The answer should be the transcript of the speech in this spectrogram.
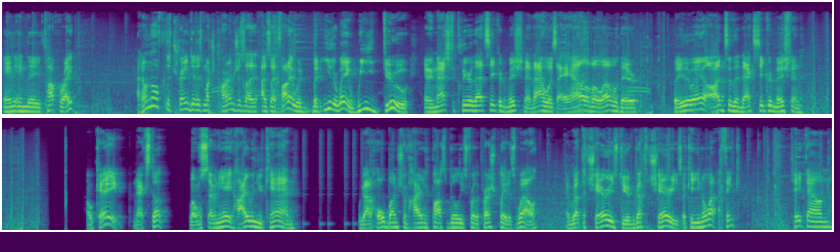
In, in the top right. I don't know if the train did as much carnage as I, as I thought it would, but either way, we do. And we managed to clear that secret mission, and that was a hell of a level there. But either way, on to the next secret mission. Okay, next up, level 78, hide when you can. We got a whole bunch of hiding possibilities for the pressure plate as well. And we got the cherries, dude. We got the cherries. Okay, you know what? I think take down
